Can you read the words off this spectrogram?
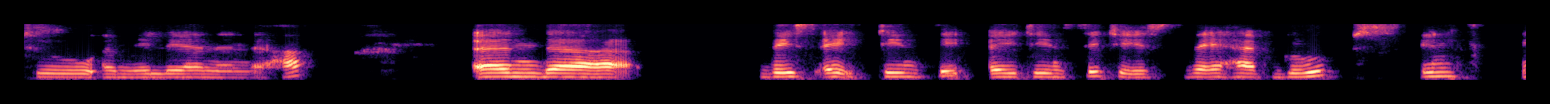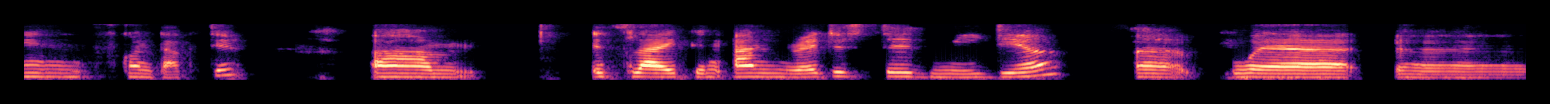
to a million and a half. And uh, these 18, 18 cities, they have groups in, in Vkontakte. Um, it's like an unregistered media uh, where uh,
